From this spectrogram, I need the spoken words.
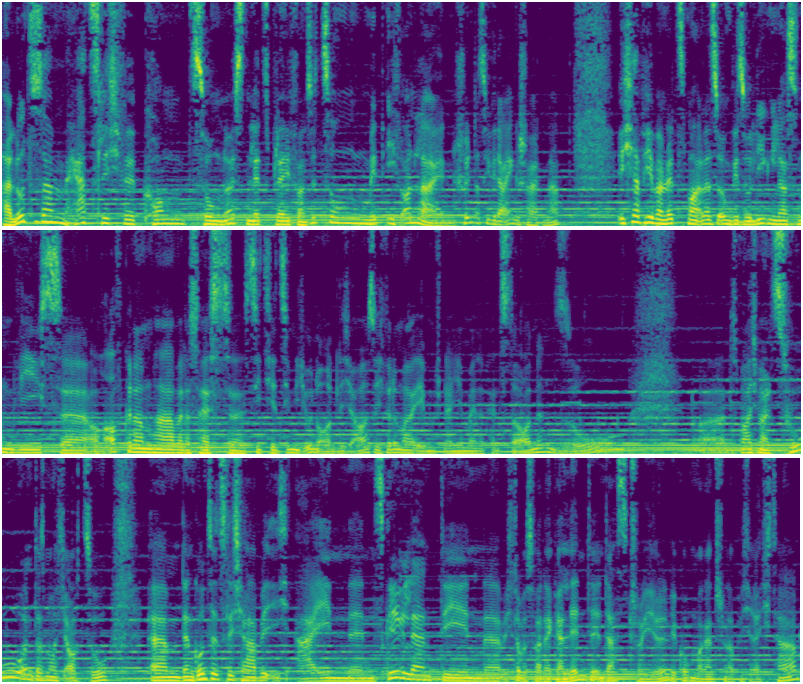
Hallo zusammen, herzlich willkommen zum neuesten Let's Play von Sitzungen mit EVE Online. Schön, dass ihr wieder eingeschaltet habt. Ich habe hier beim letzten Mal alles irgendwie so liegen lassen, wie ich es äh, auch aufgenommen habe. Das heißt, es sieht hier ziemlich unordentlich aus. Ich würde mal eben schnell hier meine Fenster ordnen. So. Äh, das mache ich mal zu und das mache ich auch zu. Ähm, denn grundsätzlich habe ich einen Skill gelernt, den, äh, ich glaube, es war der Galente Industrial. Wir gucken mal ganz schnell, ob ich recht habe.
